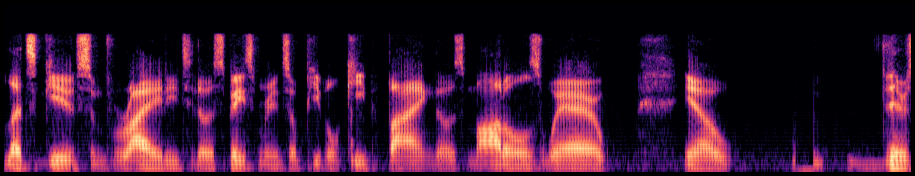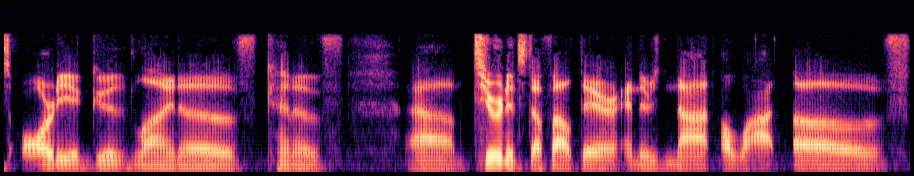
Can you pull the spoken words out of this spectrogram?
let's give some variety to those Space Marines so people keep buying those models where you know there's already a good line of kind of um, Tyranid stuff out there, and there's not a lot of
